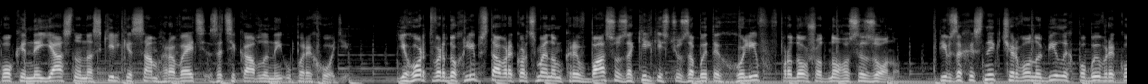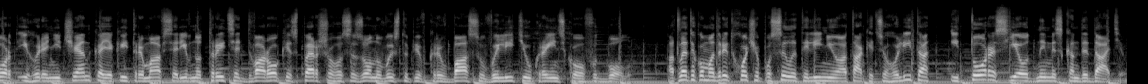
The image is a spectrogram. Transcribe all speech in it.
поки не ясно наскільки сам гравець зацікавлений у переході. Єгор Твердохліб став рекордсменом кривбасу за кількістю забитих голів впродовж одного сезону. Півзахисник червоно-білих побив рекорд Ігоря Ніченка, який тримався рівно 32 роки з першого сезону виступів кривбасу в еліті українського футболу. Атлетико Мадрид хоче посилити лінію атаки цього літа, і Торес є одним із кандидатів.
